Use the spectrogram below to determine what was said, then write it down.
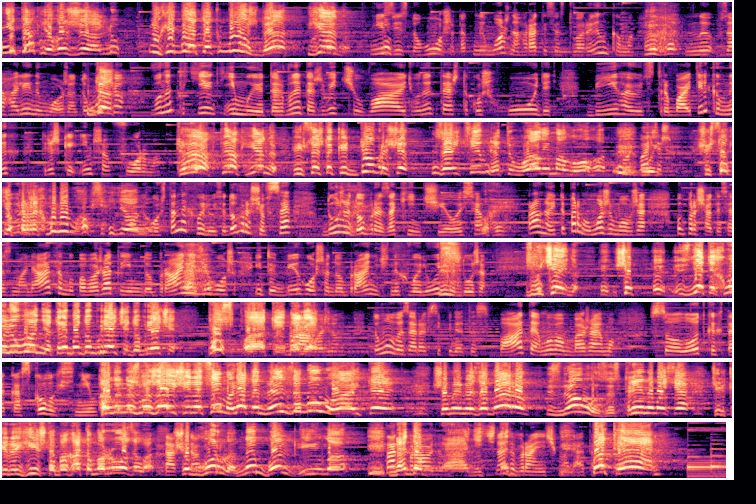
Мені так його жаль. Ну, ну хіба так можна, а, Яно? Ні, звісно, Гоша, так не можна гратися з тваринками. Ага. Не, взагалі не можна. Тому Да. що вони такі, як і ми, теж вони теж відчувають, вони теж також ходять, бігають, стрибають, тільки в них трішки інша форма. Так, так, Яно. І все ж таки добре, що зайці врятували малого. От бачиш, Ой, щось так я перехвилювався. Я Ой, Яно. Гош, та не хвилюйся. Добре, що все дуже добре закінчилося. Ой. Правильно, і тепер ми можемо вже попрощатися з малятами, побажати їм добраніч, Ага. Гоша. І тобі, Гоша, добраніч, не хвилюйся дуже. Звичайно, щоб е, зняти хвилювання, треба добряче, добряче поспати, малят. Правильно. Тому ви зараз всі підете спати, а ми вам бажаємо солодких та казкових снів. Але незважаючи на це, малята, не забувайте, що ми незабаром знову зустрінемося, тільки не їжте багато морозива, Так, щоб так. горло не боліло. Так, на правильно. добраніч. На добраніч, малята. Пока!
